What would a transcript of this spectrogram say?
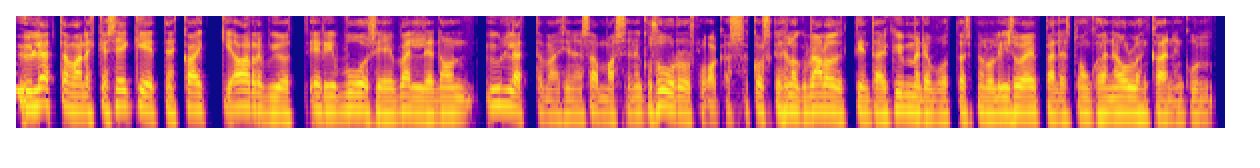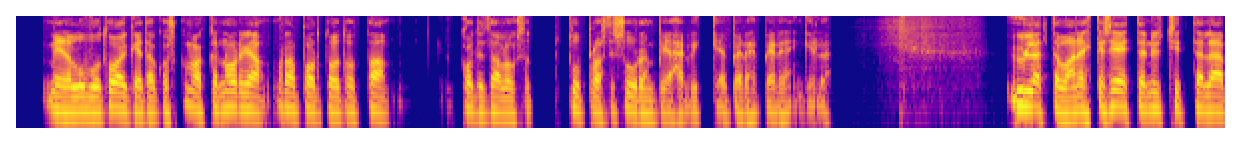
yllättävän ehkä sekin, että ne kaikki arviot eri vuosien välillä ne on yllättävän siinä samassa niin kuin suuruusluokassa. Koska silloin kun me aloitettiin tämä kymmenen vuotta, meillä oli iso epäilys, että onkohan ne ollenkaan niin kuin meidän luvut oikeita, koska vaikka Norja raportoi tota, kotitalouksista tuplasti suurempia hävikkejä per, per. Yllättävän ehkä se, että nyt sitten tällä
